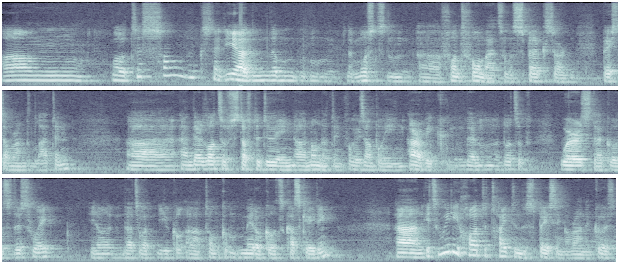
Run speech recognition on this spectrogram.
um, well, to some extent, yeah, the, the, the most uh, font formats or specs are based around Latin. Uh, and there are lots of stuff to do in uh, non-Latin. For example, in Arabic, there are lots of words that goes this way. You know, that's what you call, uh, Tom Meadow calls cascading. And it's really hard to tighten the spacing around it because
